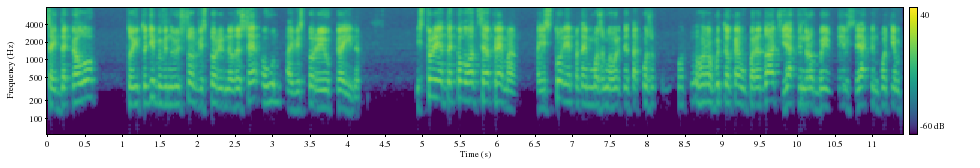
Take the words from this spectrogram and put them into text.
цей декалог, то і тоді би він увійшов в історію не лише ОУН, а й в історію України. Історія декалога це окрема історія, про неї ми можемо говорити також, робити окрему передачу, як він робився, як він потім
